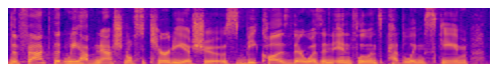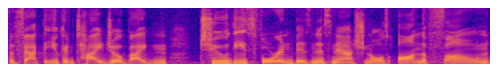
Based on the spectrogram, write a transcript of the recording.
The fact that we have national security issues because there was an influence peddling scheme, the fact that you can tie Joe Biden to these foreign business nationals on the phone,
